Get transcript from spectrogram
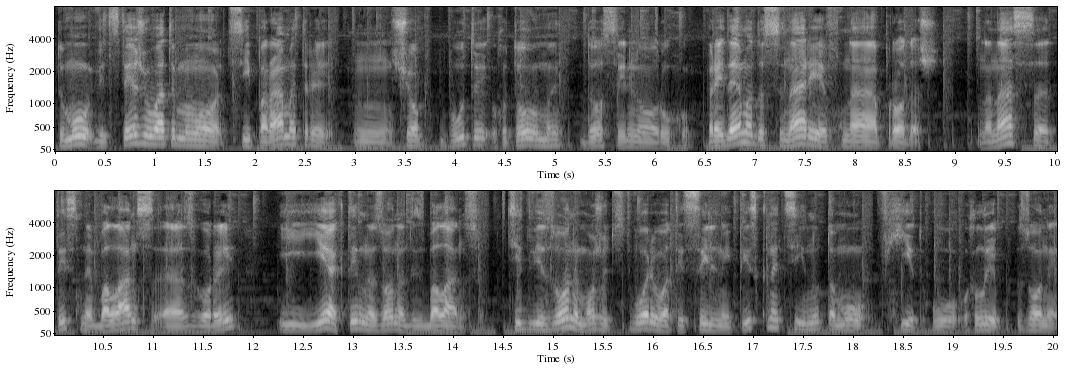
Тому відстежуватимемо ці параметри, щоб бути готовими до сильного руху. Перейдемо до сценаріїв на продаж. На нас тисне баланс е, згори і є активна зона дисбалансу. Ці дві зони можуть створювати сильний тиск на ціну, тому вхід у глиб зони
